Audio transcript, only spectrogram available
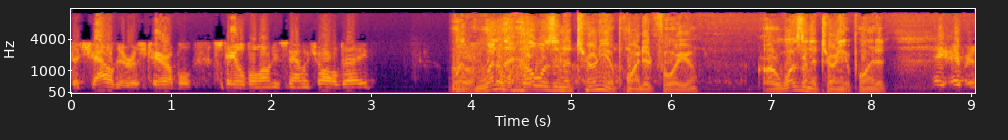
the chow there is terrible. Stale bologna sandwich all day. When, when the hell was an attorney appointed for you? Or was an attorney appointed? Hey, every,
